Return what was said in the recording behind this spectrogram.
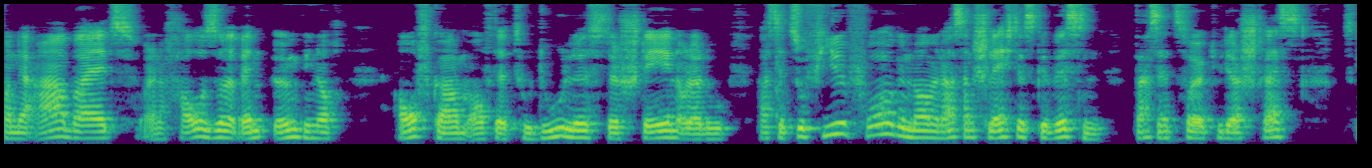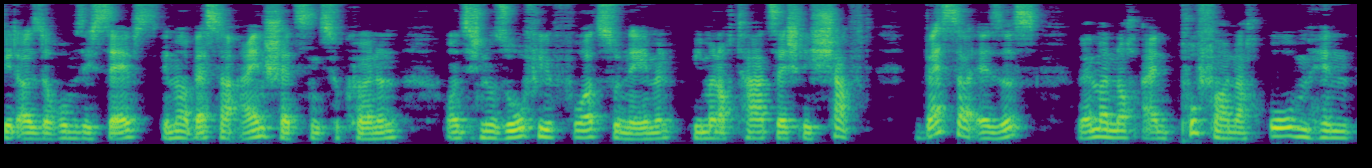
von der Arbeit oder nach Hause, wenn irgendwie noch Aufgaben auf der To-Do-Liste stehen oder du hast dir zu viel vorgenommen, hast ein schlechtes Gewissen. Das erzeugt wieder Stress. Es geht also darum, sich selbst immer besser einschätzen zu können und sich nur so viel vorzunehmen, wie man auch tatsächlich schafft. Besser ist es, wenn man noch einen Puffer nach oben hin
